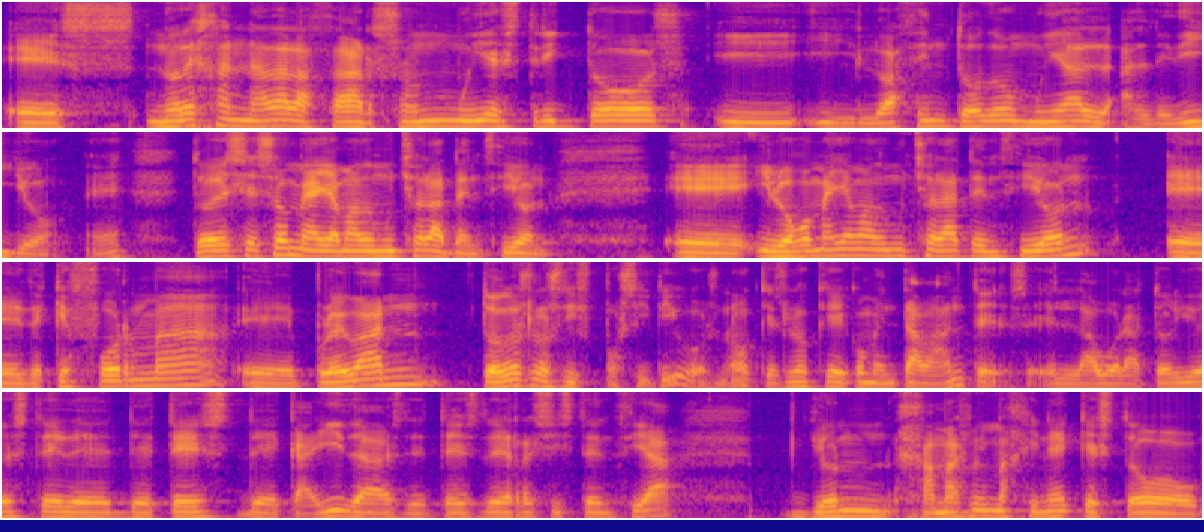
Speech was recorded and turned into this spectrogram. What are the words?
Es, no dejan nada al azar, son muy estrictos y, lo hacen todo muy al, dedillo. ¿eh? Entonces eso me ha llamado mucho la atención. Eh, y luego me ha llamado mucho la atención de qué forma prueban todos los dispositivos, ¿no? Que es lo que comentaba antes. El laboratorio este de, test de caídas, de test de resistencia, yo jamás me imaginé que esto,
